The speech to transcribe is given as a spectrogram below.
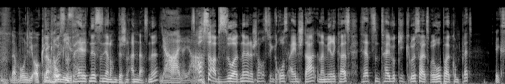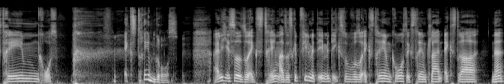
Da wohnen die die Oklahomis. Größenverhältnisse sind ja noch ein bisschen anders, ne? Ja, ja, ja. Auch so absurd, ne? Wenn du schaust, wie groß ein Staat in Amerika ist, ist ja zum Teil wirklich größer als Europa komplett. Extrem groß. Extrem groß. Eigentlich ist so, so extrem, also es gibt viel mit, mit X, wo, wo so extrem groß, extrem klein, extra, ne?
